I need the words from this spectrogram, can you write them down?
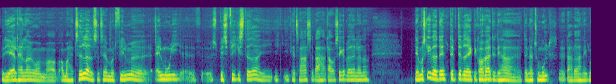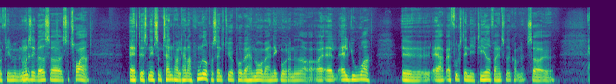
Fordi alt handler jo om, om om at have tilladelse til at måtte filme alle mulige øh, specifikke steder i, i, i Katar, så der, har- der har jo sikkert været et eller andet. Det har måske været det, det, det ved jeg ikke. Det kan godt være, det det her, den her tumult, øh, der har været, han ikke må filme. Men mm. uanset hvad, så, så tror jeg, at øh, sådan en som Tandholt, han har 100% styr på, hvad han må og hvad han ikke må dernede, og, og al, al jura øh, er, er fuldstændig clearet for hans vedkommende. Så øh, Ja,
